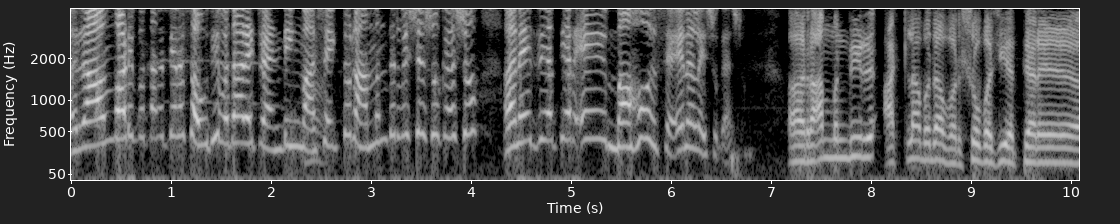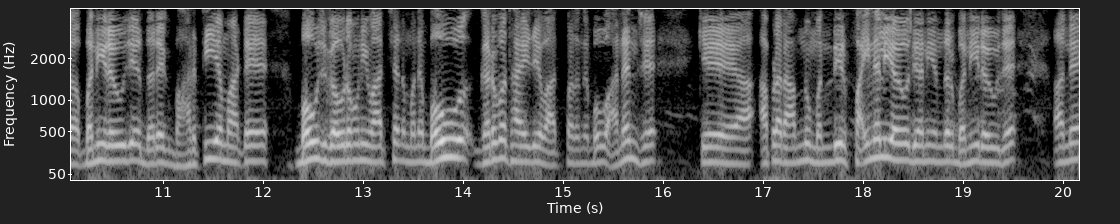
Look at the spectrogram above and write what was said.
રામવાળી પતંગ અત્યારે સૌથી વધારે ટ્રેન્ડિંગમાં છે. એક તો રામ મંદિર વિશે શું કહેશો? અને જે અત્યારે એ માહોલ છે, એને લઈ શું કહેશો? રામ મંદિર આટલા બધા વર્ષો પછી અત્યારે બની રહ્યું છે. દરેક ભારતીય માટે બહુ જ ગૌરવની વાત છે અને મને બહુ ગર્વ થાય છે વાત પર અને બહુ આનંદ છે કે આપણા રામનું મંદિર ફાઇનલી અયોધ્યાની અંદર બની રહ્યું છે. અને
